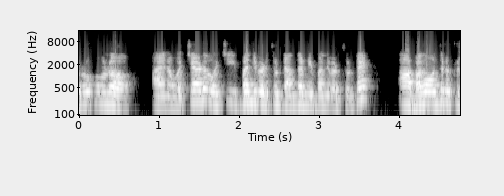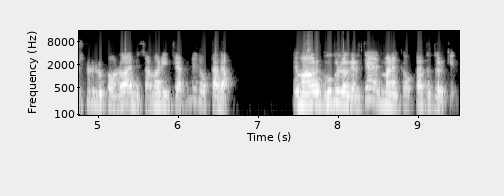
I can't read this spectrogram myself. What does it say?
రూపంలో ఆయన వచ్చాడు వచ్చి ఇబ్బంది పెడుతుంటే అందరిని ఇబ్బంది పెడుతుంటే ఆ భగవంతుడు కృష్ణుడి రూపంలో ఆయన సంహరించాడని ఇది ఒక కథ. మేము మామూలు గూగుల్లోకి వెళ్తే అది మనకు ఒక కథ దొరికింది.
